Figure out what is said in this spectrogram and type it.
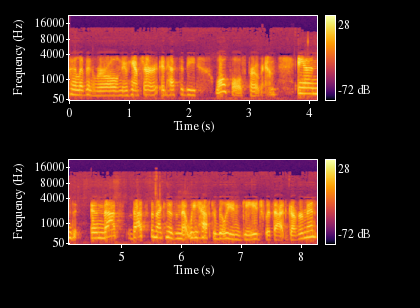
I live in rural New Hampshire. It has to be Walpole's program, and and that's that's the mechanism that we have to really engage with that government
